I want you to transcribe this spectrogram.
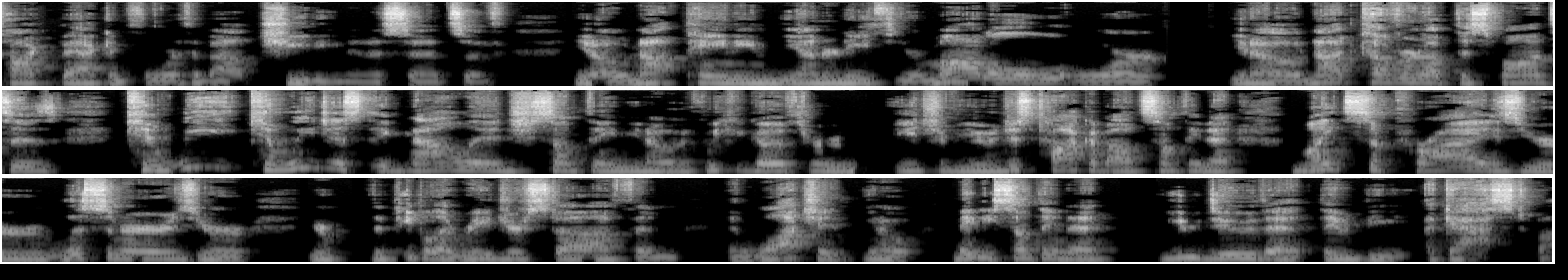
talked back and forth about cheating in a sense of, you know, not painting the underneath your model or, you know, not covering up the sponses. Can we can we just acknowledge something, you know, if we could go through each of you and just talk about something that might surprise your listeners, your your the people that read your stuff and and watch it, you know, maybe something that you do that they would be aghast by.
